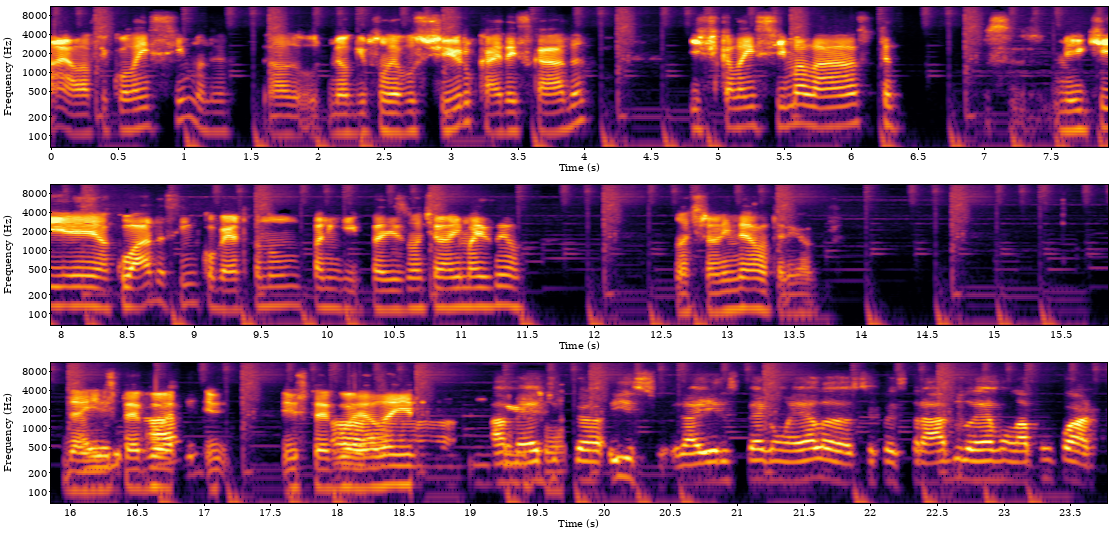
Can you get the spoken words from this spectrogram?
Ah, ela ficou lá em cima, né? Ela- o Mel Gibson leva os tiros, cai da escada e fica lá em cima, lá meio que acuada, assim, coberta pra, não, pra, ninguém, pra eles não atirarem mais nela. Não atirarem nela, tá ligado? Daí Aí eles ele pegam, eles, eles pegam Ah, ela e. A médica, isso. Aí eles pegam ela sequestrada e levam lá para um quarto.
